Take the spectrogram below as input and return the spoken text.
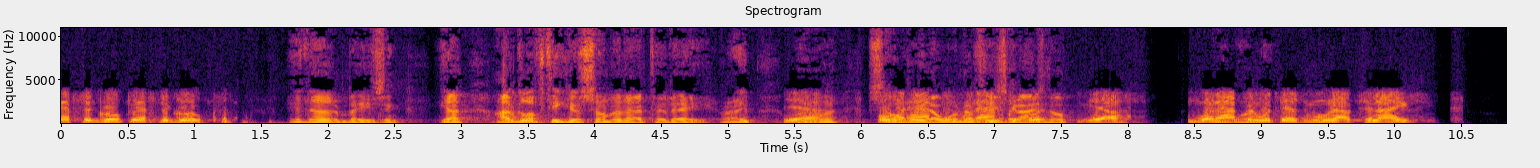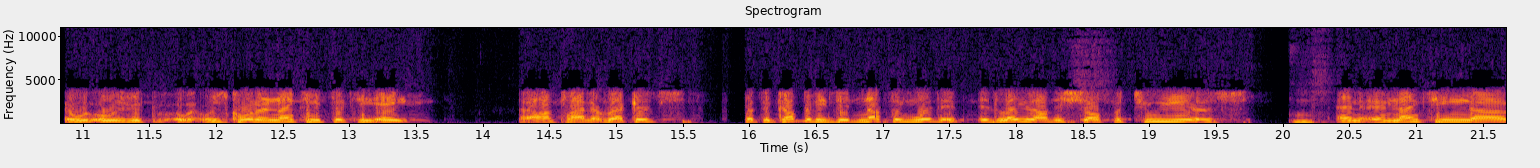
after group after group. Isn't that amazing? Yeah, I'd love to hear some of that today. Right? Yeah. Well, so well, great. Happened, I wonder if these guys with, know. Yeah. What happened with "There's a Moon Out Tonight"? It was it was recorded in 1958 uh, on Planet Records but the company did nothing with it. It lay on the shelf for two years. Mm. And in 19, uh,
